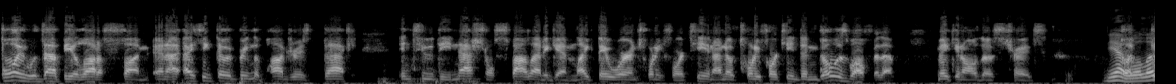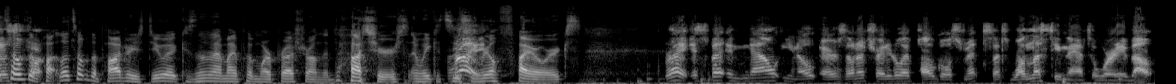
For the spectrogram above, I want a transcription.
boy, would that be a lot of fun. And I, I think that would bring the Padres back into the national spotlight again, like they were in 2014. I know 2014 didn't go as well for them, making all those trades. Yeah, But well, let's hope the far- Pa- let's hope the Padres do it because then that might put more pressure on the Dodgers, and we could see Right. some real fireworks. Right. Espe- And now, you know, Arizona traded away Paul Goldschmidt, so that's one less team they have to worry about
